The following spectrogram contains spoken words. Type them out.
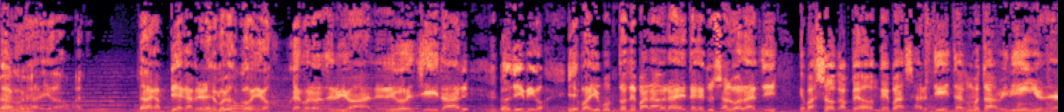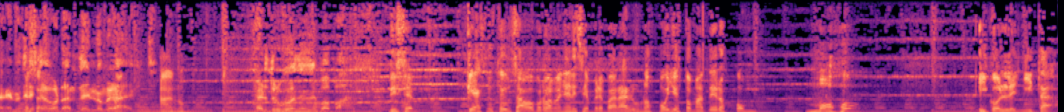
Acuerdo, digo, bueno. De la cantidad de camiones que conozco yo. A conocer yo a Ale. Digo, chitar, lo típico. Y después hay un montón de palabras estas que tú saludas a la gente. ¿Qué pasó, campeón? ¿Qué pasa, artista? ¿Cómo estaba mi niño? O sea, que no tienes O sea, que acordarte del nombre de la gente. Ah, no. El truco de papá. Dice, ¿qué hace usted un sábado por la mañana? Dice, preparar unos pollos tomateros con mojo y con leñita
